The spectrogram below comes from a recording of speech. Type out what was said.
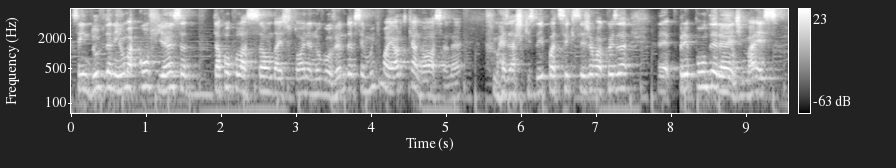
sem dúvida nenhuma, a confiança da população da Estônia no governo deve ser muito maior do que a nossa. Né? mas acho que isso daí pode ser que seja uma coisa é, preponderante. Mas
